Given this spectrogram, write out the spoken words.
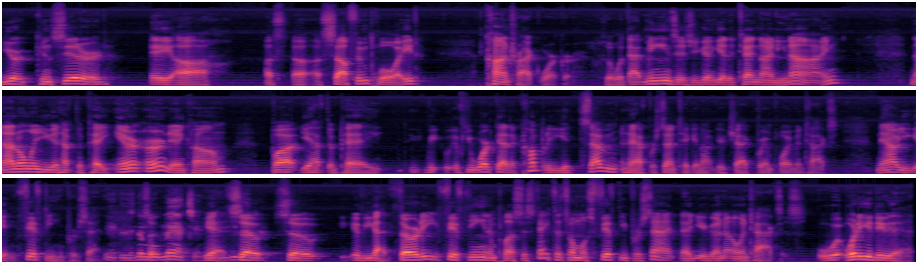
you're considered a, uh, a, a self-employed contract worker so what that means is you're going to get a 1099 not only are you going to have to pay earned income but you have to pay if you worked at a company, you get seven and a half percent taken out your check for employment tax. Now you're getting fifteen percent. Yeah, because there's no so, more matching. Yeah, you so so if you got 30, 15, and plus estates, that's almost fifty percent that you're going to owe in taxes. What, what, do you do then?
